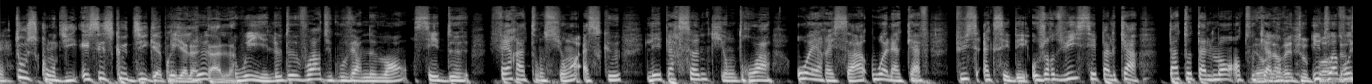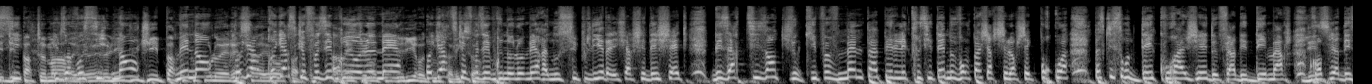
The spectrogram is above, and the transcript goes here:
Ouais. tout ce qu'on dit, et c'est ce que dit Gabriel Mais le- Attal. oui, le devoir du gouvernement, c'est de faire attention à ce que les personnes qui ont droit au RSA ou à la CAF puissent accéder. Aujourd'hui, c'est pas le cas, pas totalement en tout cas. Donc, ils doivent les aussi, ils doivent euh, aussi, non, mais non, regarde, ce que faisait Bruno Le Maire, délire, regarde ce que ça. faisait Bruno Le Maire à nous supplier d'aller chercher des chèques. Des artisans qui, qui peuvent même pas payer l'électricité ne vont pas chercher leurs chèques. Pourquoi? Parce qu'ils sont découragés de faire des démarches, Les- remplir des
